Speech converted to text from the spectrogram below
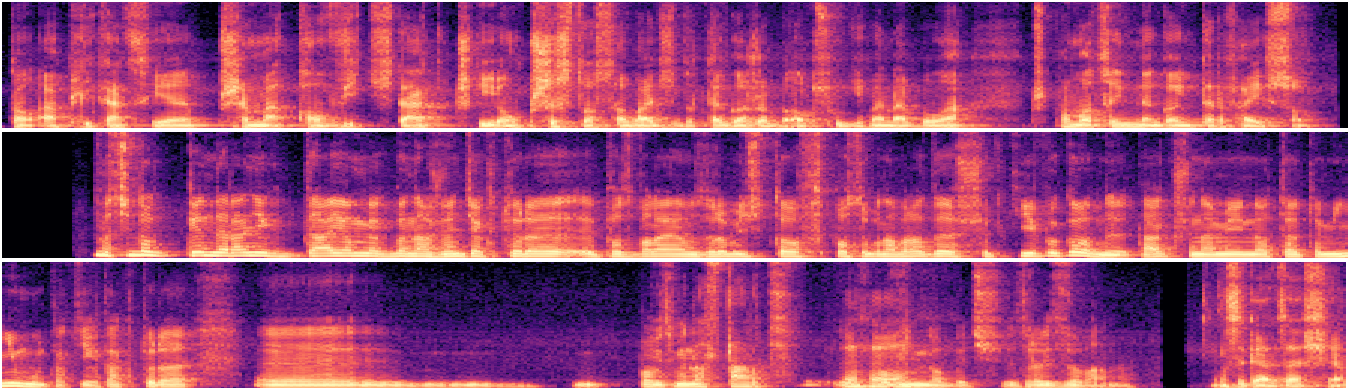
tą aplikację przemakowić, tak? czyli ją przystosować do tego, żeby obsługiwana była przy pomocy innego interfejsu. Znaczy no generalnie dają jakby narzędzia, które pozwalają zrobić to w sposób naprawdę szybki i wygodny, tak? Przynajmniej no to, to minimum takich, tak? które yy, powiedzmy na start Mhm. powinno być zrealizowane. Zgadza się.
